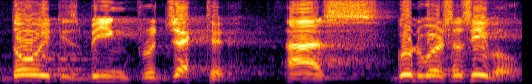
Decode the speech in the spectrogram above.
though it is being projected as good versus evil,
